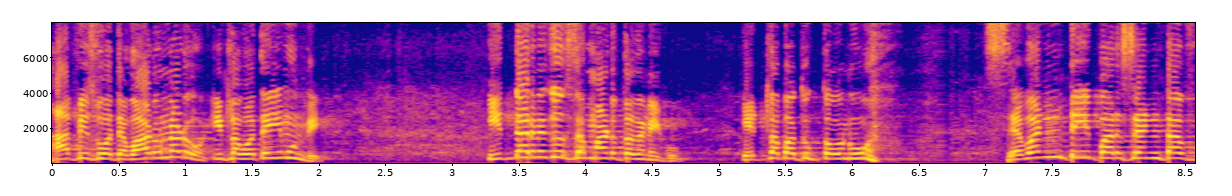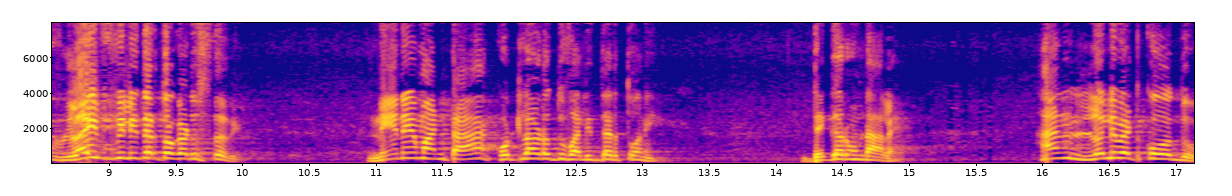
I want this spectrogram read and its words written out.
ఆఫీస్ పోతే వాడున్నాడు ఇంట్లో పోతే ఏముంది? ఇద్దరిని చూస్తే మాడుతుంది నీకు. ఎట్లా బతుకుతావు సెవెంటీ పర్సెంట్ ఆఫ్ లైఫ్ వీళ్ళిద్దరితో గడుస్తుంది. నేనేమంటా కొట్లాడొద్దు వాళ్ళిద్దరితోని. దగ్గర ఉండాలి అండ్ లొల్లి పెట్టుకోవద్దు.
